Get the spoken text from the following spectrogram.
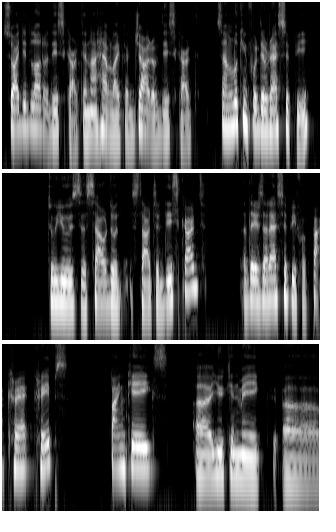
So I did a lot of discard, and I have like a jar of discard. So I'm looking for the recipe to use the sourdough starter discard. Uh, There's a recipe for pa- cra- crepes, pancakes. Uh, you can make. Uh,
